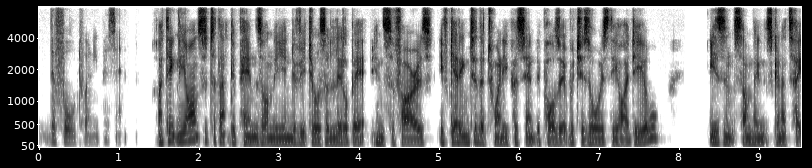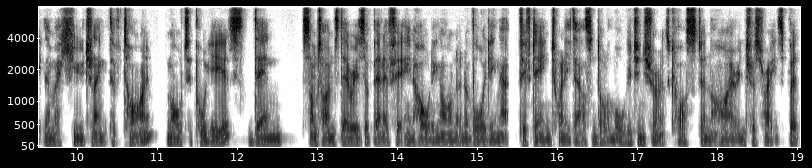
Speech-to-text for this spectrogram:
the full 20%? I think the answer to that depends on the individuals a little bit insofar as if getting to the 20% deposit, which is always the ideal, isn't something that's going to take them a huge length of time, multiple years, then sometimes there is a benefit in holding on and avoiding that $15,000, $20,000 mortgage insurance cost and the higher interest rates. But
